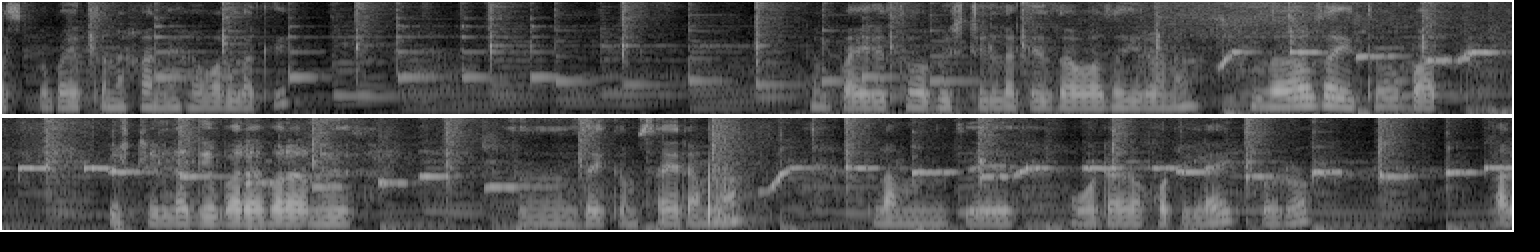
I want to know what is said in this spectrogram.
আজকে বাইরে অনেক খানি খাবার লাগে। বাইরে তো বৃষ্টির লাগে, যাওয়া যাইল না। যাওয়া যাইতো বাট বৃষ্টির লাগে বারে বারে যাইতাম চাইরাম না বললাম যে অর্ডারও করিলাই, করো। আর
